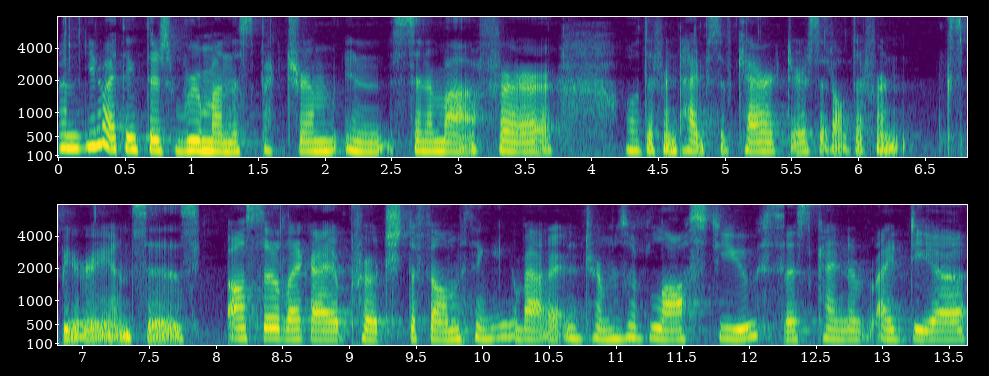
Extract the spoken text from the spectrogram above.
And, you know, I think there's room on the spectrum in cinema for all different types of characters at all different experiences. Also, like I approached the film thinking about it in terms of lost youth, this kind of idea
